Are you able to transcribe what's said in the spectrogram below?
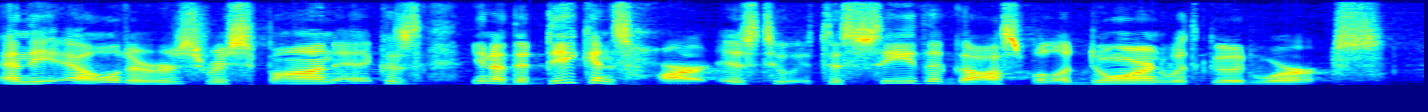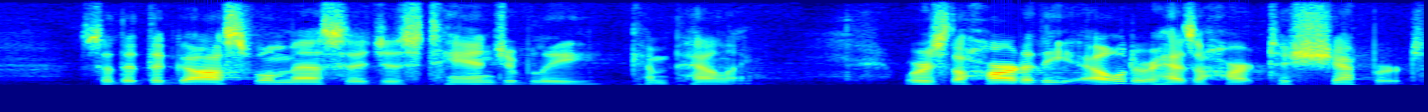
And the elders respond because, you know, the deacon's heart is to, to see the gospel adorned with good works so that the gospel message is tangibly compelling. Whereas the heart of the elder has a heart to shepherd,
